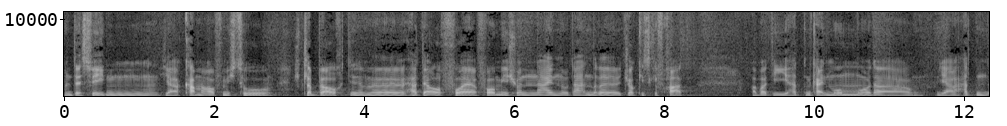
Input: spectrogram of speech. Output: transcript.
und deswegen ja, kam er auf mich zu. Ich glaube auch, den, äh, hat er auch vorher vor mir schon ein oder andere Jockeys gefragt, aber die hatten keinen Mumm oder ja, hatten,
